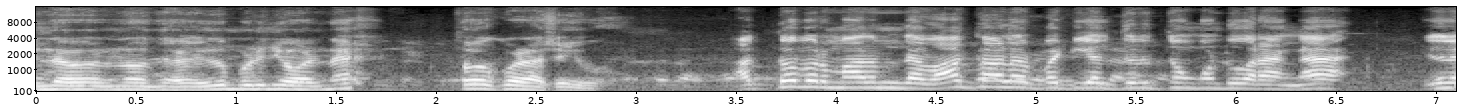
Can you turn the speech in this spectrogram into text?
இந்த இந்த இது முடிஞ்ச உடனே துவக்குழா செய்வோம். அக்டோபர் மாதம் இந்த வாக்காளர் பட்டியல் திருத்தம் கொண்டு வராங்க. இதுல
